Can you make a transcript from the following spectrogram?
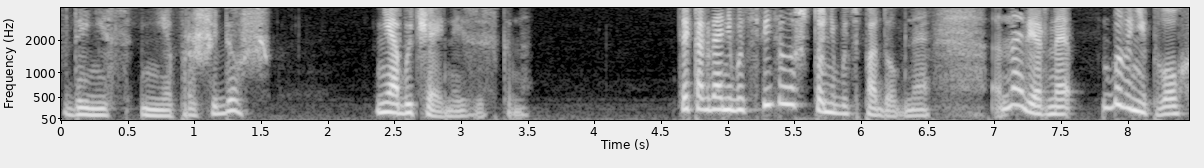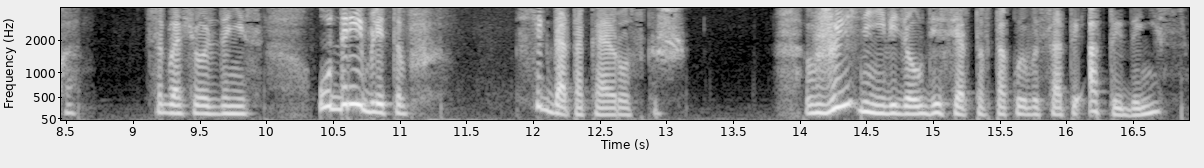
Денис не прошибешь. Необычайно изысканно. «Ты когда-нибудь видела что-нибудь подобное?» «Наверное, было неплохо», — согласилась Денис. «У дриблетов всегда такая роскошь. В жизни не видел десертов такой высоты, а ты, Денис?»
